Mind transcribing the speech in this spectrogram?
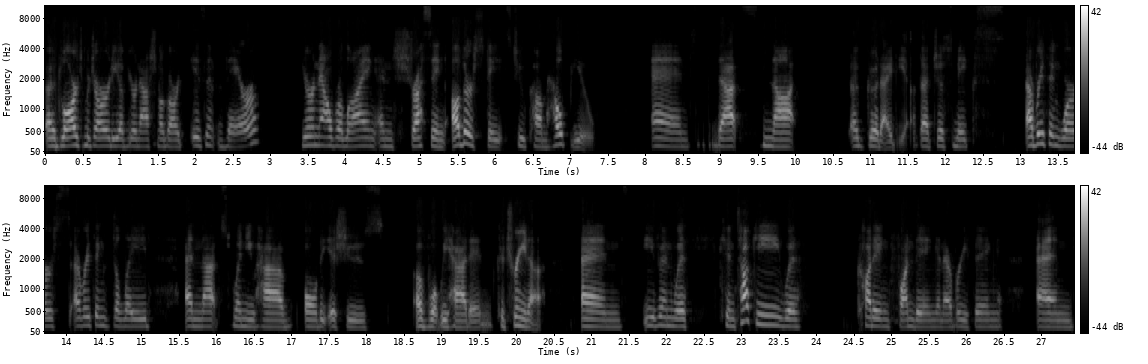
a large majority of your National Guard isn't there, you're now relying and stressing other states to come help you. And that's not a good idea. That just makes everything worse. Everything's delayed and that's when you have all the issues of what we had in Katrina. And even with Kentucky, with cutting funding and everything, and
